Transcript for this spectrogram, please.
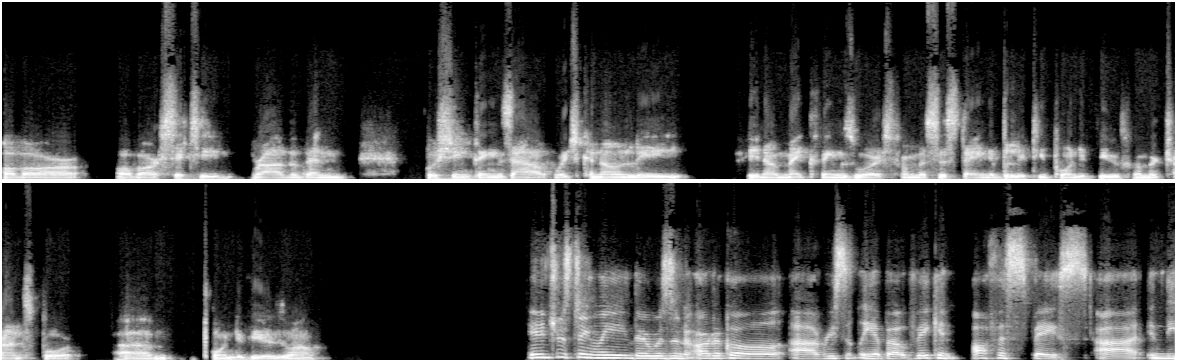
of our of our city rather than pushing things out, which can only, you know, make things worse from a sustainability point of view, from a transport um, point of view as well. Interestingly, there was an article uh, recently about vacant office space uh, in the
